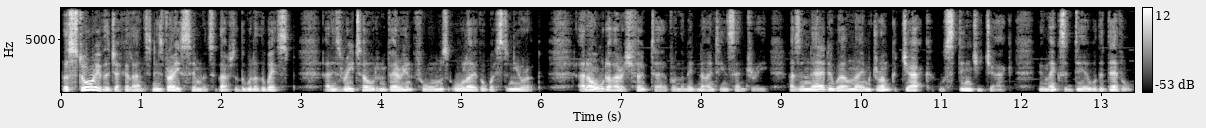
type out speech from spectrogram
The story of the jack-o'-lantern is very similar to that of the will of the wisp, and is retold in variant forms all over Western Europe. An old Irish folk tale from the mid-19th century has a ne'er-do-well named Drunk Jack, or Stingy Jack, who makes a deal with the devil,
